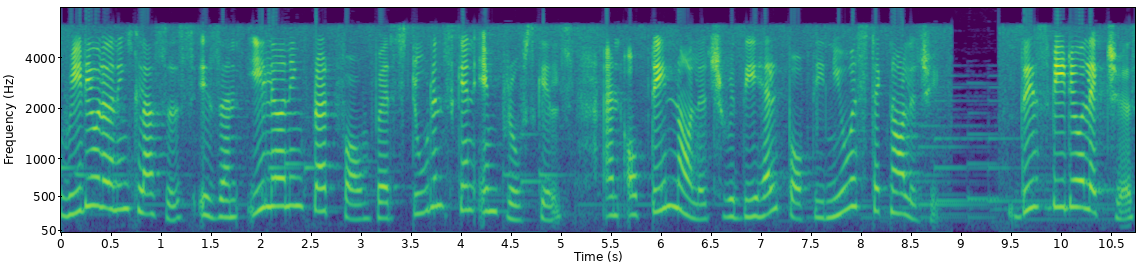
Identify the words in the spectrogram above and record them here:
Video learning classes is an e-learning platform where students can improve skills and obtain knowledge with the help of the newest technology. These video lectures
